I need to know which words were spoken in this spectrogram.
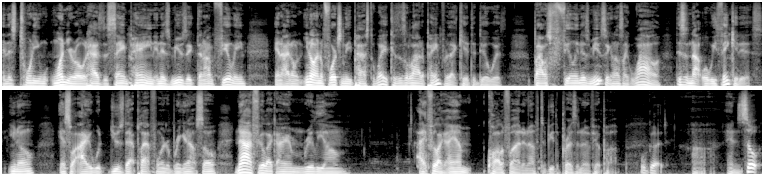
and this 21 year old has the same pain in his music that I'm feeling, and I don't, you know, and unfortunately he passed away because there's a lot of pain for that kid to deal with. But I was feeling his music, and I was like, wow, this is not what we think it is, you know. And so I would use that platform to bring it out. So now I feel like I am really, um, I feel like I am qualified enough to be the president of hip hop. Well, good. Uh, and So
